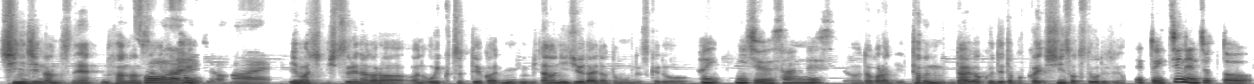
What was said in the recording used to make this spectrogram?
新人なんですね。さんなんですそうね。なんですよ。はい。今、失礼ながら、あのおいくつっていうか、にあの20代だと思うんですけど、はい、23です。だから多分大学出たばっかり、新卒ってことですよ。えっと、1年ちょっと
